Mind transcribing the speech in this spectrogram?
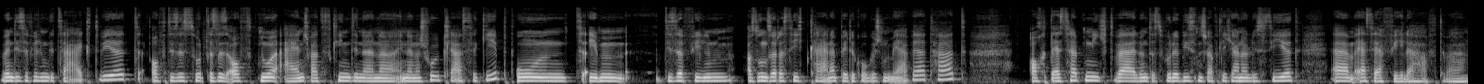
Wenn dieser Film gezeigt wird, oft ist es so, dass es oft nur ein schwarzes Kind in einer, in einer Schulklasse gibt und eben dieser Film aus unserer Sicht keinen pädagogischen Mehrwert hat. Auch deshalb nicht, weil, und das wurde wissenschaftlich analysiert, ähm, er sehr fehlerhaft war.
